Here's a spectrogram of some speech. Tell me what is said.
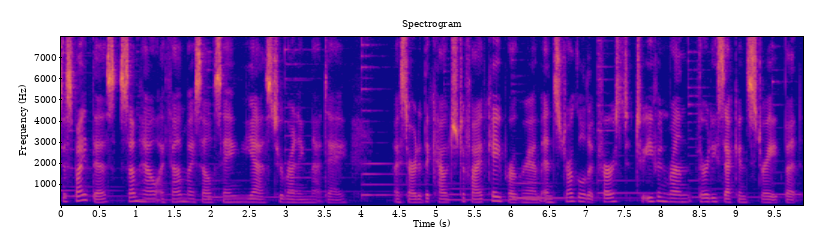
despite this, somehow I found myself saying yes to running that day. I started the Couch to 5K program and struggled at first to even run 30 seconds straight, but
